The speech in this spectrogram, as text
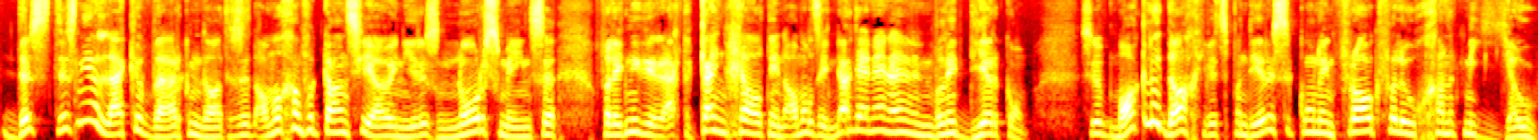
Dis dis nie 'n lekker werk om daar te sit. Almal gaan vakansie hou en hier is nors mense of hulle het nie die regte klein geld nie en almal sê nee nee nee nee wil net deurkom. So maak hulle dag, jy weet, spandeer 'n sekonde en vra ek vir hulle hoe gaan dit met jou?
